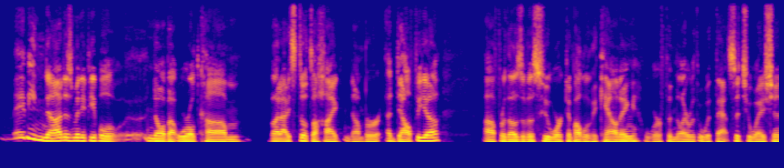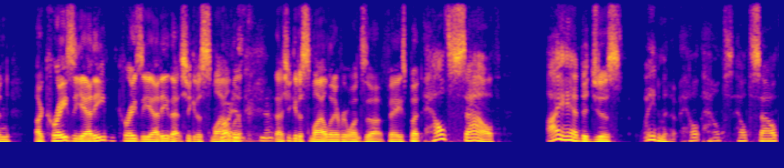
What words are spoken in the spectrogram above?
Maybe not as many people uh, know about WorldCom, but I still it's a high number. Adelphia, uh, for those of us who worked in public accounting, we're familiar with with that situation. A Crazy Eddie, Crazy Eddie, that should get a smile. Oh, yeah. That should get a smile on everyone's uh, face. But HealthSouth, I had to just wait a minute. Health, Health, HealthSouth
